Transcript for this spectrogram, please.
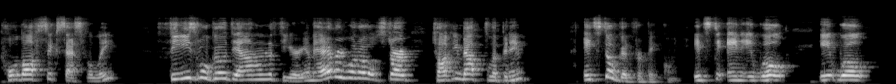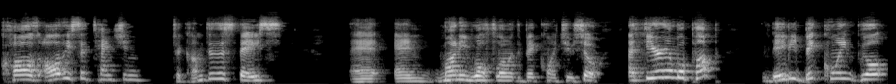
pulled off successfully. Fees will go down on Ethereum. Everyone will start talking about flipping. It's still good for Bitcoin. It's and it will it will cause all this attention to come to the space, and and money will flow into Bitcoin too. So Ethereum will pump maybe Bitcoin will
